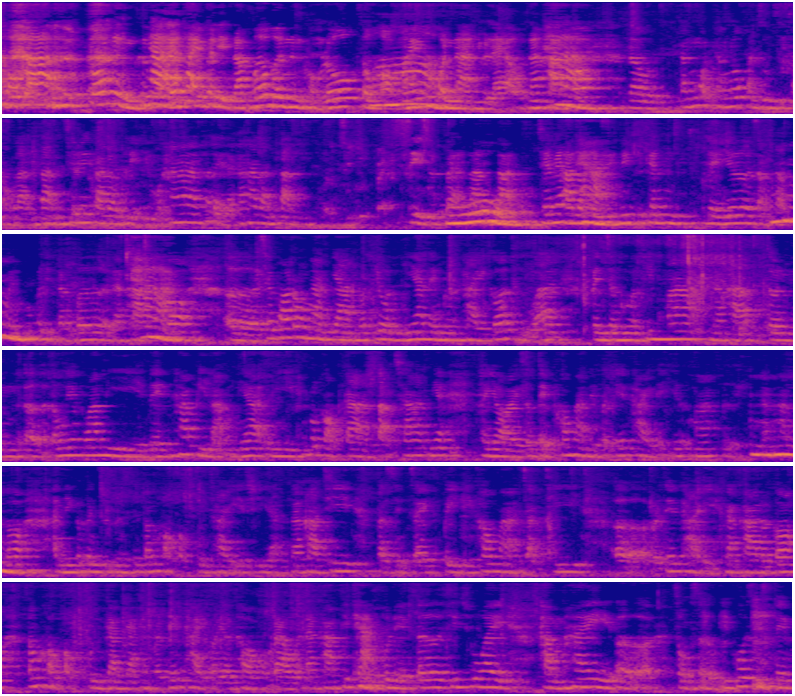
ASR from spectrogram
รับเบอร์เบอร์หนึ่งของโลกส่งออกมาให้ทุกคนนานอยู่แล้วนะคะค่ะก็เราทั้งหมดทั้งโลกคอนซูม 12 ล้านตัน ใช่ไหมคะ เราผลิตอยู่ 5 เท่าไหร่นะคะ 5 ล้านตัน 4.8 4.8ล้านตัน ใช่ไหมคะ เราเป็นค่ะ significant player สำหรับอืมเป็นผู้ผลิตรับเบอร์นะคะค่ะแล้วก็เอ่อเฉพาะโรงงานยางรถยนต์เนี่ยในเมืองไทยก็ถือว่าเป็นจำนวนที่มากนะคะจนเอ่อต้องเรียกว่ามีใน 5 ปีหลังเนี่ยมีผู้ประกอบการต่างชาติเนี่ยทยอยสเต็ปเข้ามาในประเทศไทยเนี่ยเยอะมากเลยนะคะอืมก็อันนี้ก็เป็นจุดหนึ่งที่ต้องขอขอบคุณไทยเอเชียนะคะที่ตัดสินใจปีนี้เข้ามาจากที่เอ่อประเทศไทยนะคะแล้วก็ต้องขอขอบคุณการยางแห่งประเทศไทยออยทของเรานะคะที่เป็นค่ะ regulator ที่ช่วยทำให้เอ่อส่งเสริม ecosystem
